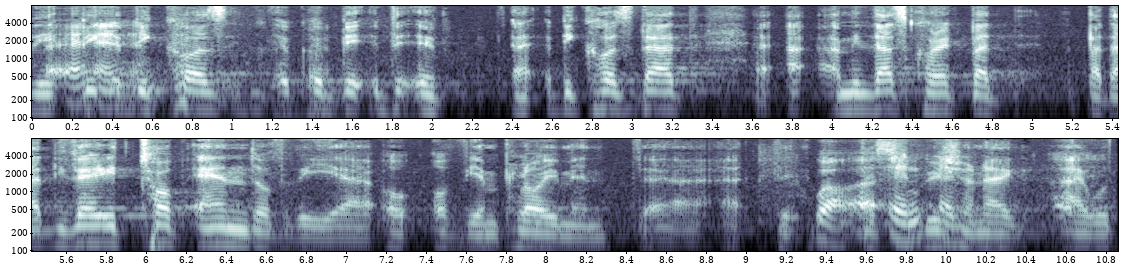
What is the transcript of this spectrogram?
the, and, because, and, uh, because that, I mean, that's correct, but but at the very top end of the uh, of, the employment uh, well, uh, distribution, and, and, I, I, would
